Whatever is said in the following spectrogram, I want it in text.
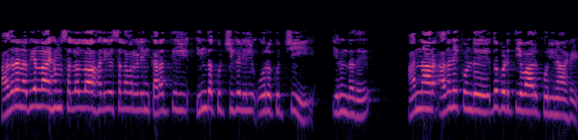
ஹசர நபியல் நாயகம் ஸல்லல்லாஹு அலைஹி அவர்களின் கரத்தில் இந்த குச்சிகளில் ஒரு குச்சி இருந்தது. அன்னார் அதனைக் கொண்டு இதுபடுத்தியவாறு கூறினார்கள்.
